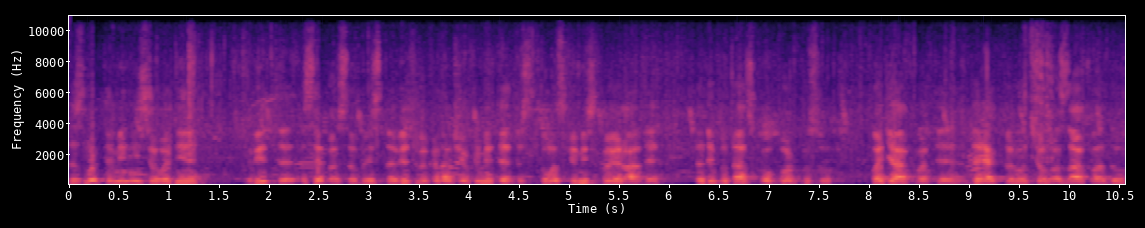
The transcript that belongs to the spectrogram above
дозвольте мені сьогодні від себе особисто, від виконавчого комітету Сколської міської ради та депутатського корпусу подякувати директору цього закладу,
